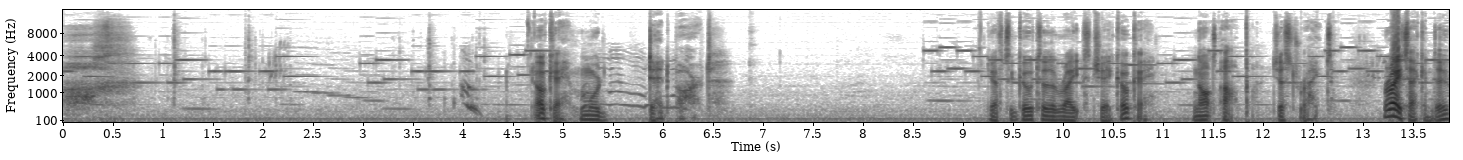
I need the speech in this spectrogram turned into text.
okay, more dead Bart. You have to go to the right, Jake. Okay. Not up, just right. Right I can do.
